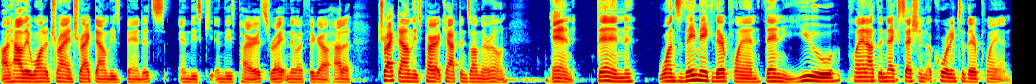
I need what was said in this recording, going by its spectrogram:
on how they want to try and track down these bandits and these and these pirates right? And they want to figure out how to track down these pirate captains on their own. And then once they make their plan then you plan out the next session according to their plan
